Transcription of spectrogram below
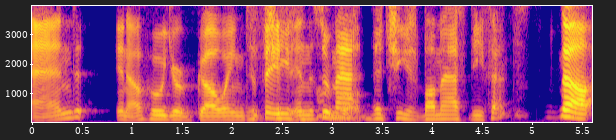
and you know who you're going to The face Chiefs in the Super bum- Bowl. The Chiefs bum ass defense. No,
